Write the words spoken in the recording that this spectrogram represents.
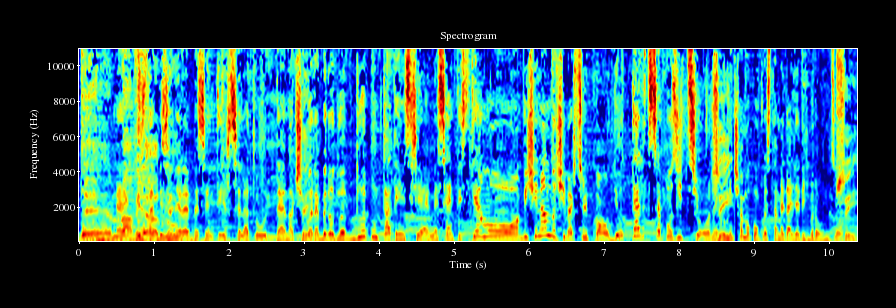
della Eh, questa bisognerebbe sentirsela tutta, eh, ma ci Sì. vorrebbero due, due puntate insieme. Senti, stiamo avvicinandoci verso il podio. Terza posizione, Sì. cominciamo con questa medaglia di bronzo. Sì,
